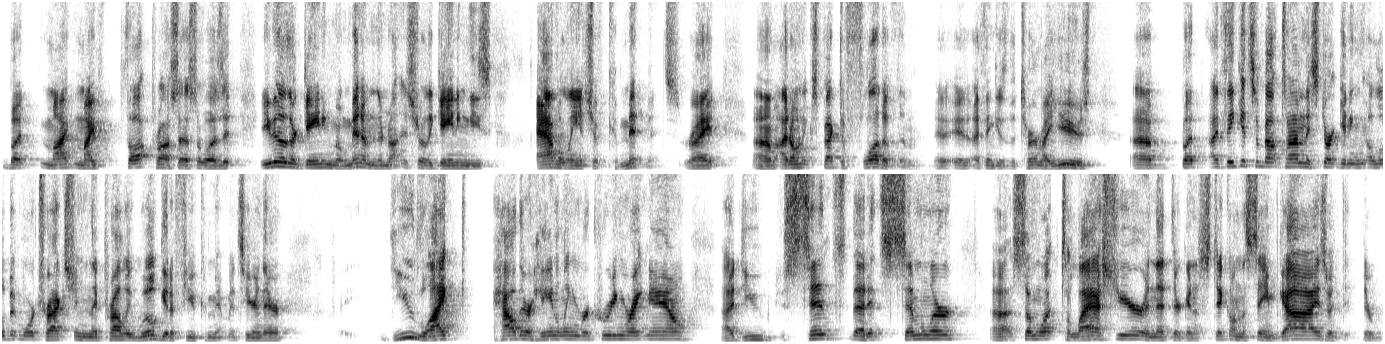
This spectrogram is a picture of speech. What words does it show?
but my my thought process was it even though they're gaining momentum, they're not necessarily gaining these avalanche of commitments, right? Um, I don't expect a flood of them. I think is the term I used. Uh, but I think it's about time they start getting a little bit more traction. And they probably will get a few commitments here and there. Do you like how they're handling recruiting right now? Uh, do you sense that it's similar uh, somewhat to last year, and that they're going to stick on the same guys, or they're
